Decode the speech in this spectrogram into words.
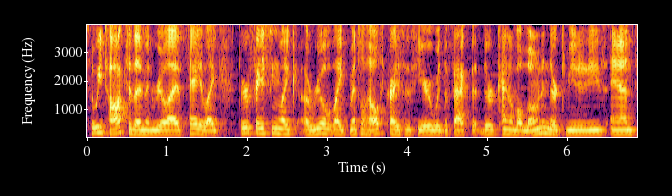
till we talked to them and realized, hey, like they're facing like a real like mental health crisis here with the fact that they're kind of alone in their communities, and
